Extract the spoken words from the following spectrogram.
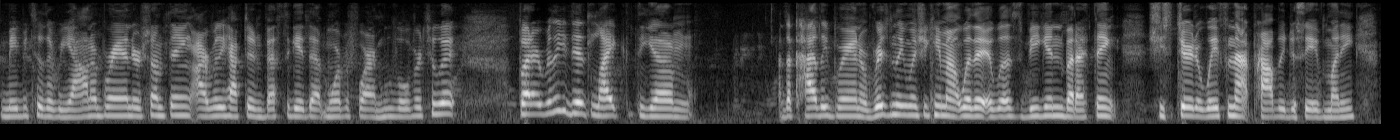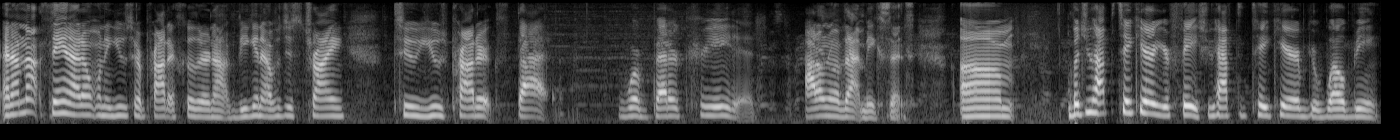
maybe to the Rihanna brand or something. I really have to investigate that more before I move over to it. But I really did like the um the Kylie brand. Originally, when she came out with it, it was vegan, but I think she steered away from that probably to save money. And I'm not saying I don't want to use her products because they're not vegan. I was just trying to use products that were better created. I don't know if that makes sense. Um, but you have to take care of your face. You have to take care of your well being.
